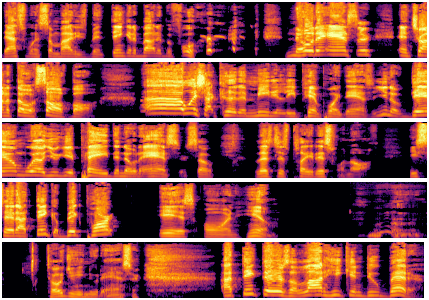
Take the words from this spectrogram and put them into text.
That's when somebody's been thinking about it before, know the answer, and trying to throw a softball. I wish I could immediately pinpoint the answer. You know, damn well you get paid to know the answer. So let's just play this one off. He said, I think a big part is on him. Hmm. Told you he knew the answer. I think there's a lot he can do better.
